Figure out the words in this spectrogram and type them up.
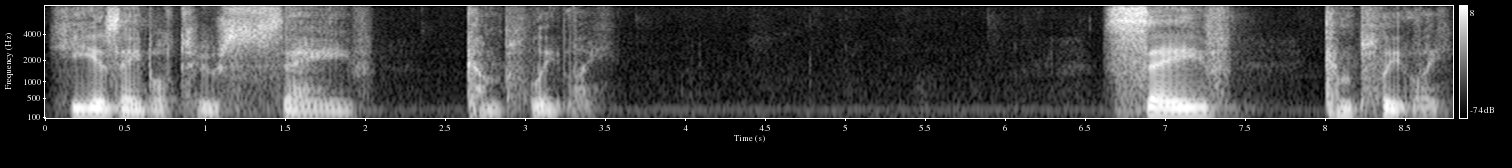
He is able to save completely. Save completely.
